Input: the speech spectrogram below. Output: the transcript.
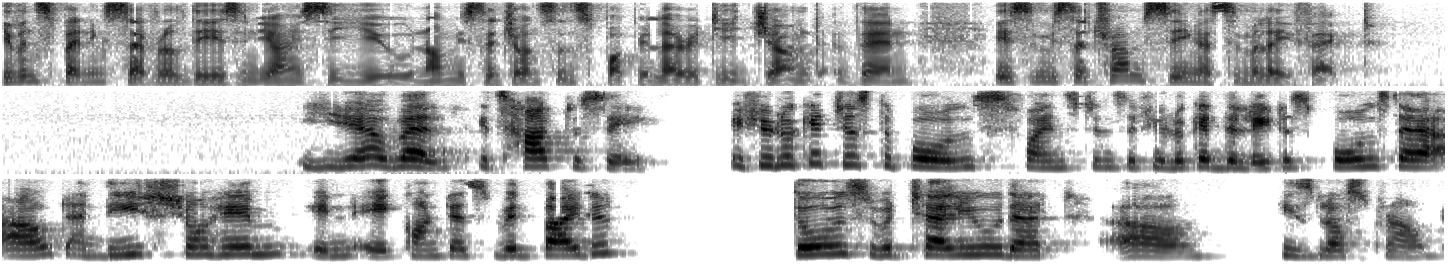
even spending several days in the ICU. Now, Mr. Johnson's popularity jumped then. Is Mr. Trump seeing a similar effect? Yeah, well, it's hard to say. If you look at just the polls, for instance, if you look at the latest polls that are out, and these show him in a contest with Biden, those would tell you that uh, he's lost ground.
